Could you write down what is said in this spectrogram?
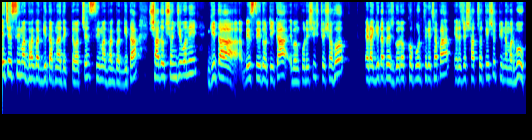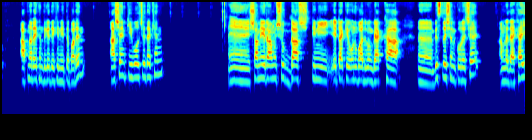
এই যে শ্রীমদ ভাগবত গীতা আপনারা দেখতে পাচ্ছেন শ্রীমদ ভাগবত গীতা, সাধক সঞ্জীবনী, গীতা বিস্তৃত টিকা এবং পরিশিষ্ট সহ এটা গীতা প্রেস গোরক্ষপুর থেকে ছাপা, এটা হচ্ছে সাতশো তেষট্টি নম্বর বুক আপনারা এখান থেকে দেখে নিতে পারেন। আসেন, কি বলছে দেখেন? স্বামী রামসুখ দাস তিনি এটাকে অনুবাদ এবং ব্যাখ্যা বিশ্লেষণ করেছে। আমরা দেখাই।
